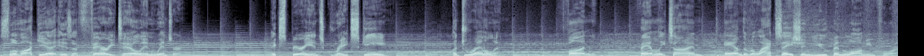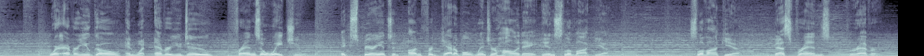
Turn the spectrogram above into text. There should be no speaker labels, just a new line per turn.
Slovakia is a fairy tale in winter. Experience great skiing, adrenaline, fun, family time, and the relaxation you've been longing for. Wherever you go and whatever you do, friends await you. Experience an unforgettable winter holiday in Slovakia. Slovakia, best friends forever.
